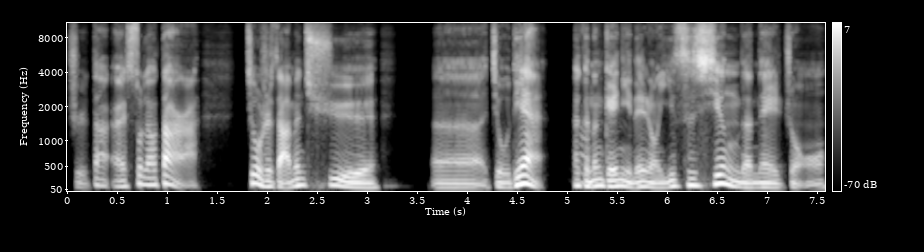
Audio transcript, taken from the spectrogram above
纸袋，哎，塑料袋儿啊，就是咱们去呃酒店。他可嗯。能给你那种一次性的那种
